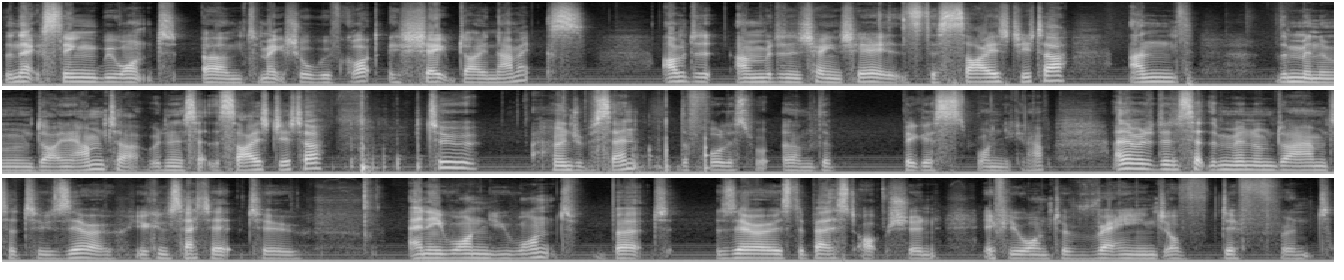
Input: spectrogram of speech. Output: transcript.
The next thing we want um, to make sure we've got is shape dynamics. I'm, I'm going to change here is the size jitter and the minimum diameter. We're going to set the size jitter to 100%, the fullest, um, the biggest one you can have, and then we're going to set the minimum diameter to zero. You can set it to any one you want, but 0 is the best option if you want a range of different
